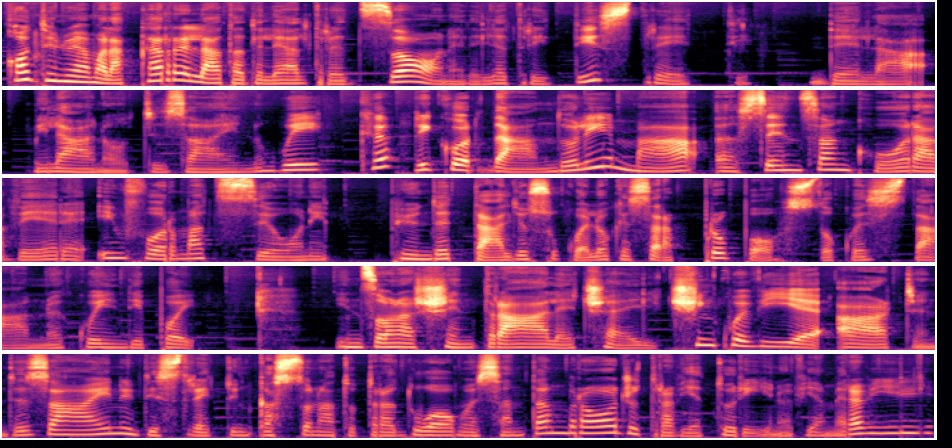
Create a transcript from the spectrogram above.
Continuiamo la carrellata delle altre zone, degli altri distretti della Milano Design Week, ricordandoli ma eh, senza ancora avere informazioni più in dettaglio su quello che sarà proposto quest'anno e quindi poi in zona centrale c'è il 5 Vie Art and Design, il distretto incastonato tra Duomo e Sant'Ambrogio, tra via Torino e via Meraviglie,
